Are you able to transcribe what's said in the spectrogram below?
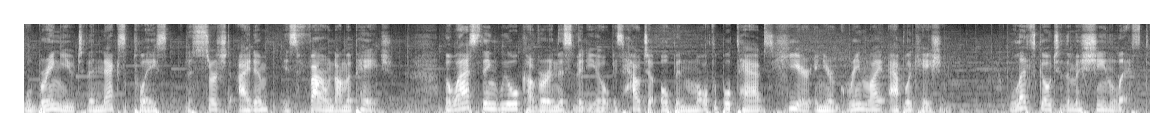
will bring you to the next place the searched item is found on the page. The last thing we will cover in this video is how to open multiple tabs here in your Greenlite application. Let's go to the machine list.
